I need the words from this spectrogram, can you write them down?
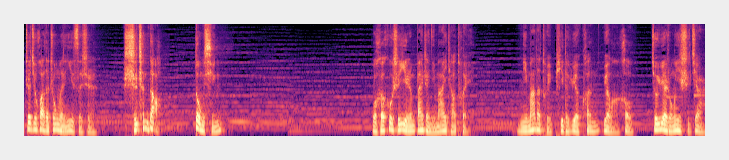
这句话的中文意思是：“时辰到，动刑。”我和护士一人掰着你妈一条腿，你妈的腿劈得越宽越往后，就越容易使劲儿。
